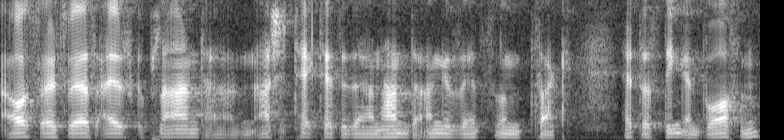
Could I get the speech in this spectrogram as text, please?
aus, als wäre es alles geplant. Ein Architekt hätte da eine Hand angesetzt und zack, hätte das Ding entworfen.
